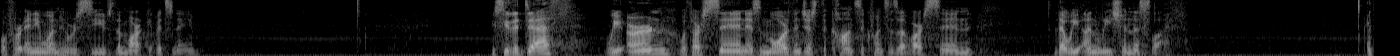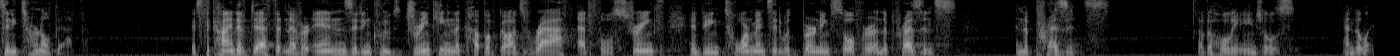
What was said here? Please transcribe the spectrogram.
or for anyone who receives the mark of its name. You see, the death we earn with our sin is more than just the consequences of our sin that we unleash in this life. It's an eternal death. It's the kind of death that never ends. It includes drinking the cup of God's wrath at full strength and being tormented with burning sulfur in the presence, in the presence of the holy angels and the Lamb.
